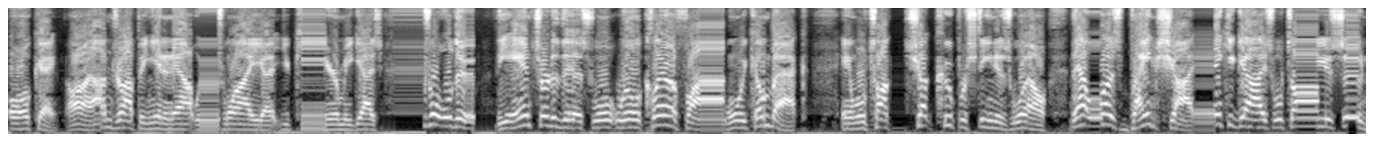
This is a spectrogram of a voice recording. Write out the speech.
Oh, okay. All right. I'm dropping in and out, which is why uh, you can't hear me, guys. Here's what we'll do. The answer to this we'll, we'll clarify when we come back, and we'll talk Chuck Cooperstein as well. That was Bank Shot. Thank you, guys. We'll talk to you soon.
